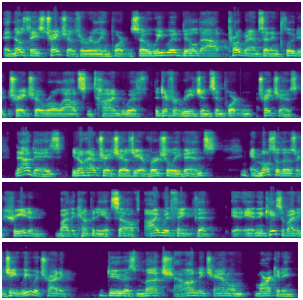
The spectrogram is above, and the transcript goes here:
In those days, trade shows were really important. So we would build out programs that included trade show rollouts and timed with the different regions' important trade shows. Nowadays, you don't have trade shows, you have virtual events and most of those are created by the company itself. I would think that in the case of IDG, we would try to do as much uh, omni-channel marketing,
